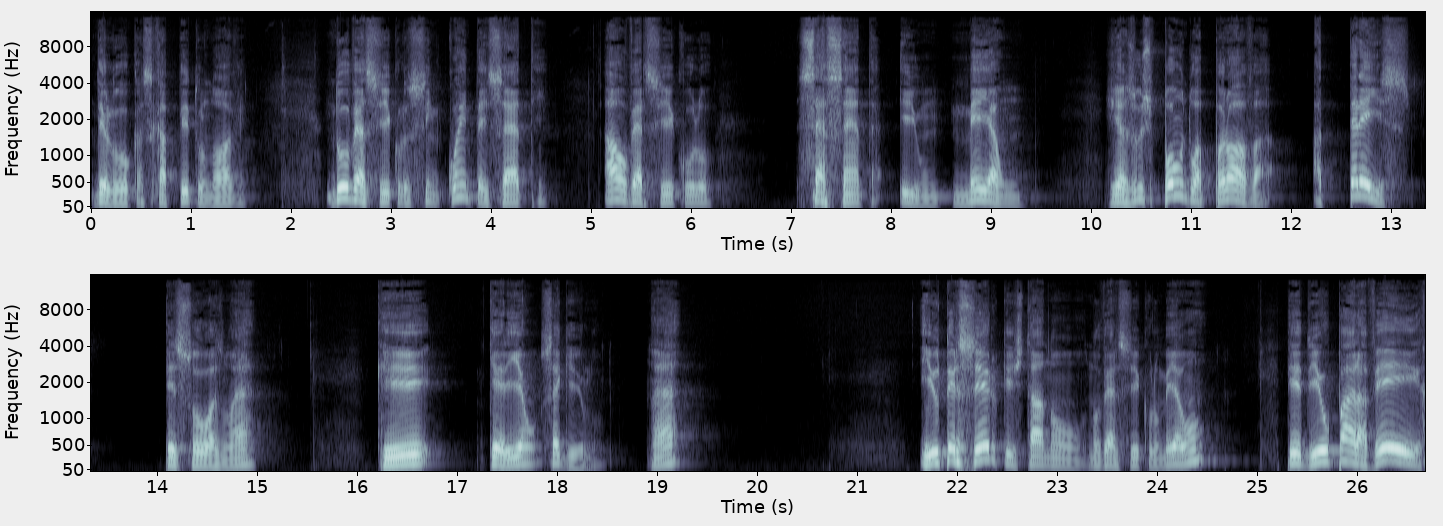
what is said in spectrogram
de Lucas, capítulo 9, do versículo 57 ao versículo 61, 61. Jesus pondo à prova a três pessoas, não é? Que queriam segui-lo, não é? E o terceiro, que está no, no versículo 61, pediu para ver,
